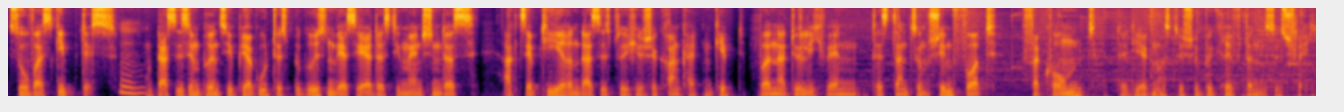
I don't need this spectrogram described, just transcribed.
Sowas gibt es. Mhm. Und das ist im Prinzip ja gut, das begrüßen wir sehr, dass die Menschen das akzeptieren, dass es psychische Krankheiten gibt. Aber natürlich, wenn das dann zum Schimpfwort verkommt, der diagnostische Begriff, dann ist es schlecht.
